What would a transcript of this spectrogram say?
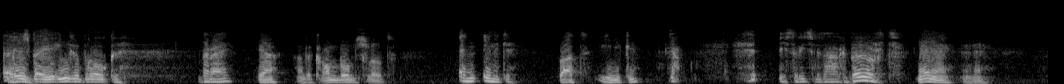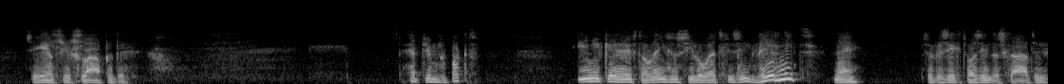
Er is bij je ingebroken. Bij mij? Ja, aan de Kromboomsloot. En Ineke? Wat, Ineke? Ja. Is er iets met haar gebeurd? Nee, nee, nee, nee. Ze hield zich slapende. Heb je hem gepakt? Ineke heeft alleen zijn silhouet gezien. Meer niet? Nee. Zijn gezicht was in de schaduw.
